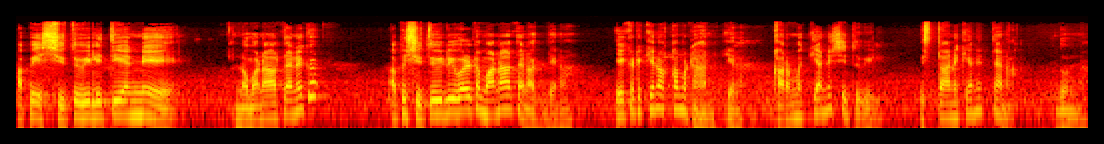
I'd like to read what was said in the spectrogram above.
අපේ සිතුවිලි තියෙන්නේ නොමනා තැනක අපි සිතුවිලි වලට මනා තැනක් දෙනවා. ඒකට කියනවා කමඨහන් කියලා. කර්ම කියන්නේ සිතුවිලි. ස්ථාන කියන්නේ තැනක් දුන්නා.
